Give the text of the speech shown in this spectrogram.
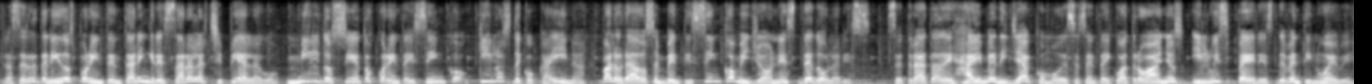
tras ser detenidos por intentar ingresar al archipiélago 1.240 45 kilos de cocaína, valorados en 25 millones de dólares. Se trata de Jaime Di Giacomo, de 64 años, y Luis Pérez, de 29,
